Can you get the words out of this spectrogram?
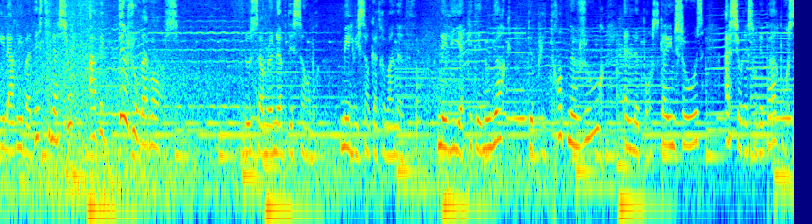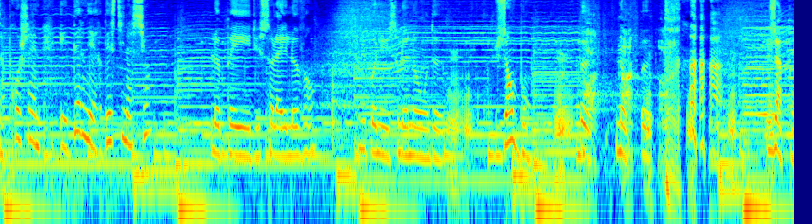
il arrive à destination avec deux jours d'avance. Nous sommes le 9 décembre 1889. Nelly a quitté New York depuis 39 jours. Elle ne pense qu'à une chose, assurer son départ pour sa prochaine et dernière destination, le pays du soleil levant, plus connu sous le nom de Jambon. Euh, non, euh. Japon.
